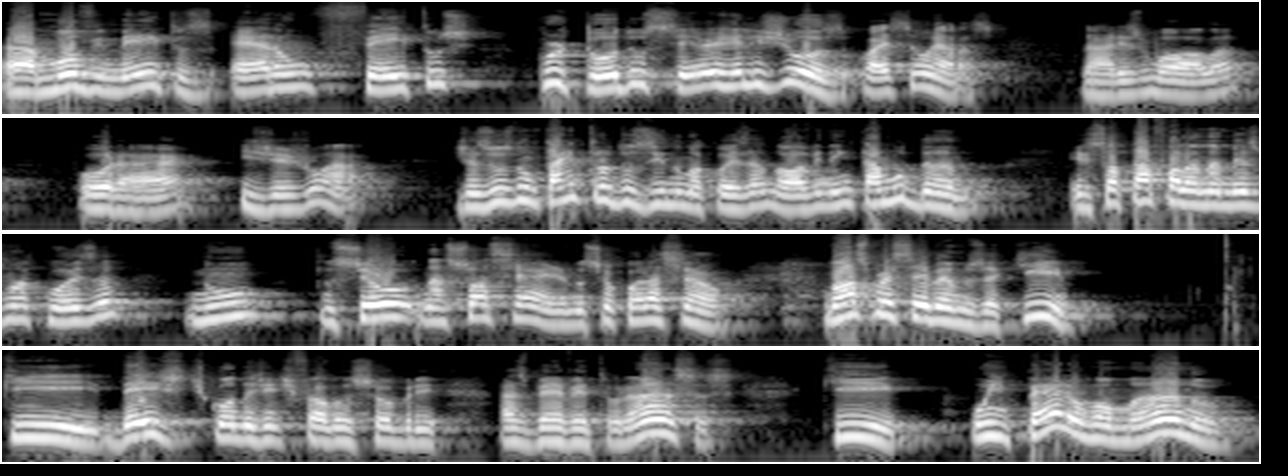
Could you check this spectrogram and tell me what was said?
uh, movimentos eram feitos por todo o ser religioso. Quais são elas? Dar esmola, orar e jejuar. Jesus não está introduzindo uma coisa nova e nem está mudando. Ele só está falando a mesma coisa no, no seu, na sua cerne, no seu coração. Nós percebemos aqui que, desde quando a gente falou sobre as bem-aventuranças, que o Império Romano,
